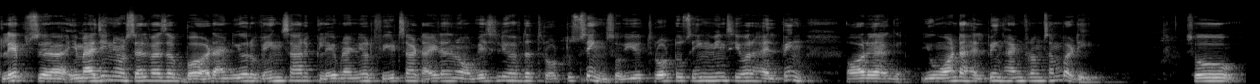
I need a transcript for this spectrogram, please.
clips uh, imagine yourself as a bird and your wings are clipped and your feet are tied and obviously you have the throat to sing. So your throat to sing means you are helping or uh, you want a helping hand from somebody. So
